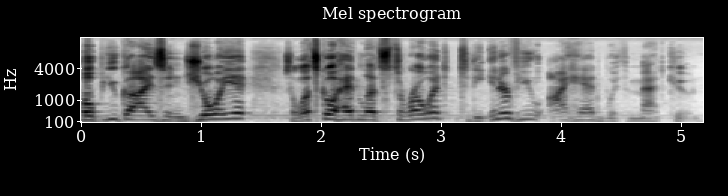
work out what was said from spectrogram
hope you guys enjoy it. So let's go ahead and let's throw it to the interview I had with Matt Koon.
